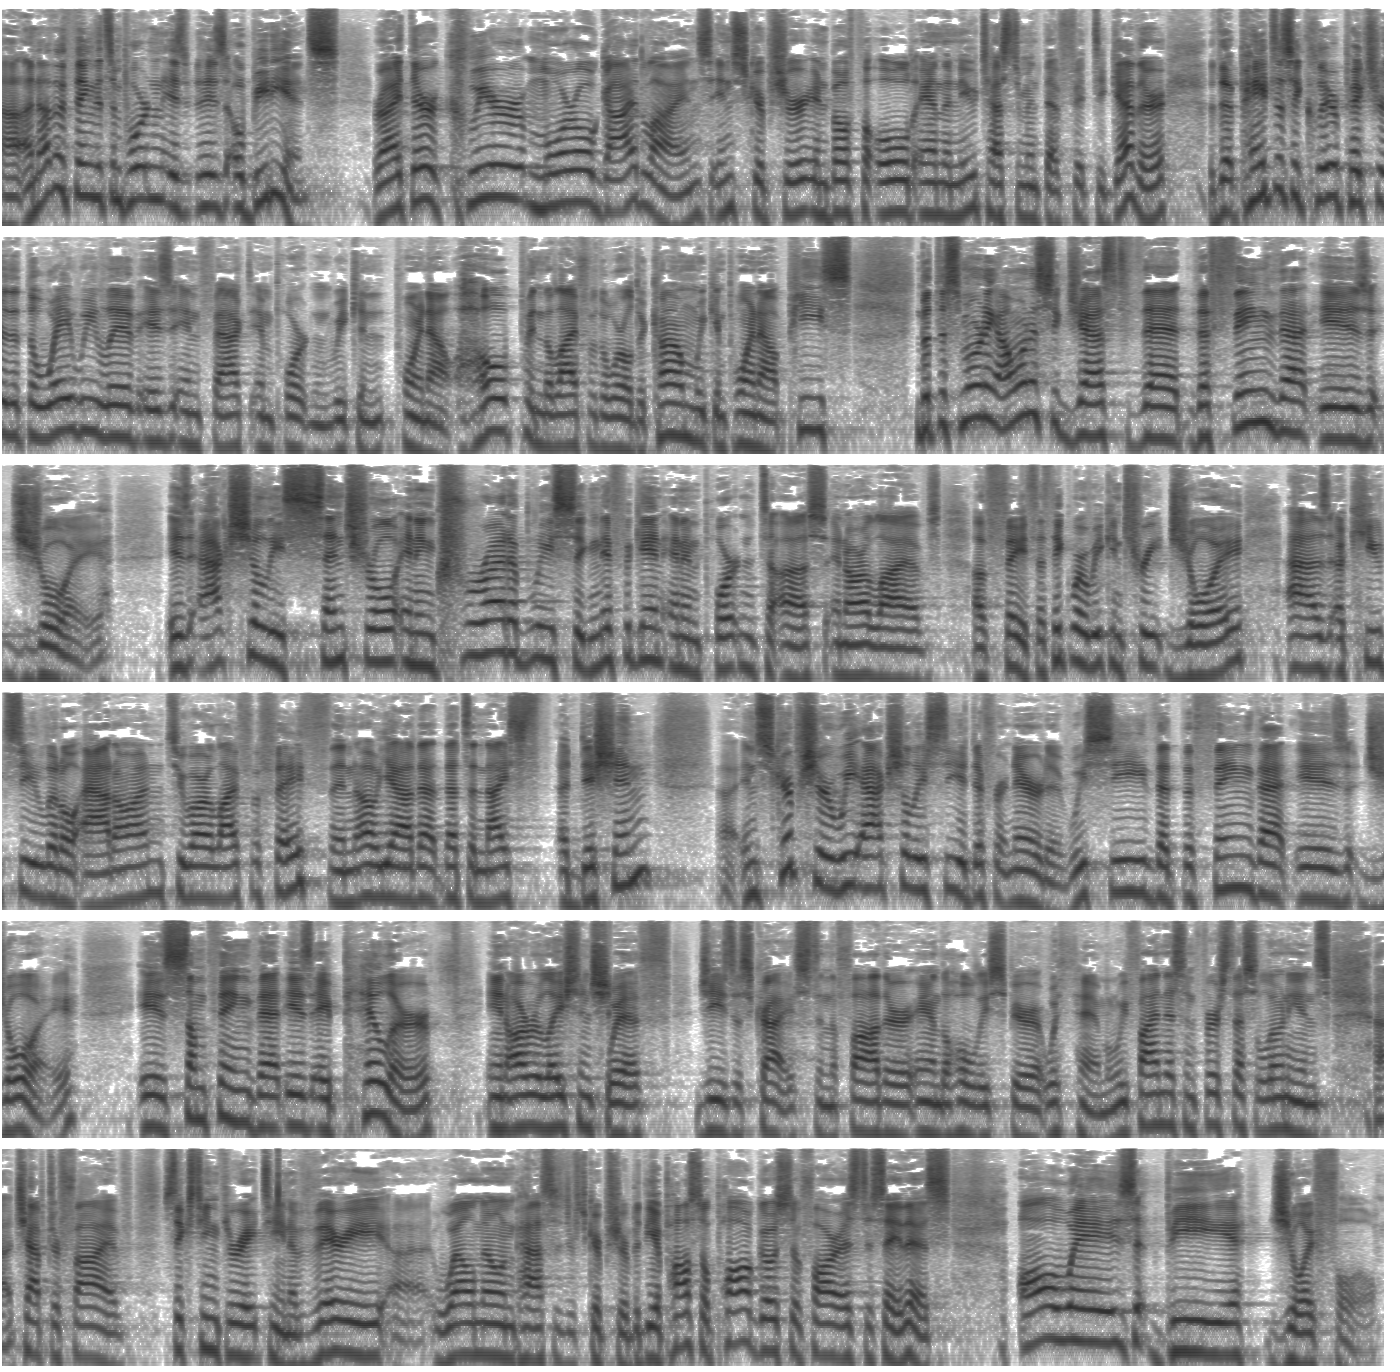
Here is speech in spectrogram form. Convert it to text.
Uh, another thing that's important is, is obedience right? There are clear moral guidelines in Scripture, in both the Old and the New Testament, that fit together that paint us a clear picture that the way we live is, in fact, important. We can point out hope in the life of the world to come, we can point out peace. But this morning, I want to suggest that the thing that is joy, is actually central and incredibly significant and important to us in our lives of faith. I think where we can treat joy as a cutesy little add on to our life of faith, and oh, yeah, that, that's a nice addition. Uh, in Scripture, we actually see a different narrative. We see that the thing that is joy is something that is a pillar in our relationship with Jesus Christ and the Father and the Holy Spirit with him. And we find this in 1 Thessalonians uh, chapter 5, 16 through 18, a very uh, well known passage of Scripture. But the Apostle Paul goes so far as to say this Always be joyful,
